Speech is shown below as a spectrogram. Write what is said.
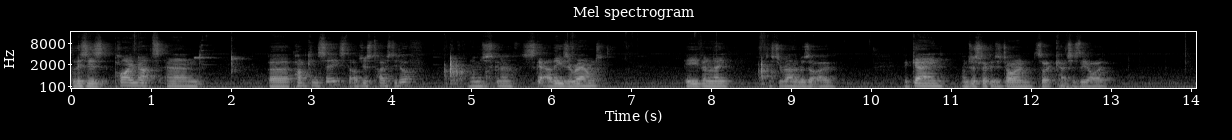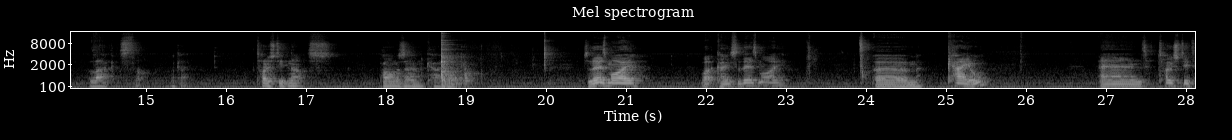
So this is pine nuts and uh, pumpkin seeds that I've just toasted off. And I'm just going to scatter these around evenly, just around the risotto. Again, I'm just looking to try and so it catches the eye, like so. Okay. Toasted nuts, parmesan, kale. So there's my, right, okay, so there's my um, kale and toasted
